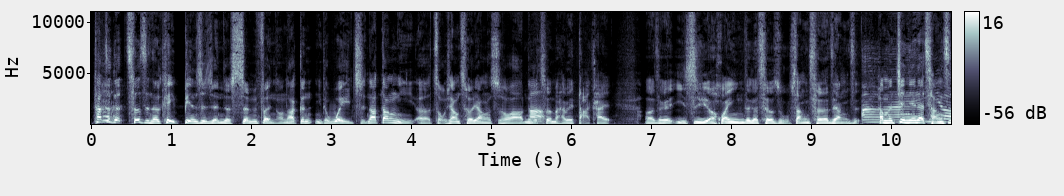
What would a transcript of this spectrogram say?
它这个车子呢可以辨识人的身份哦，那跟你的位置。那当你呃走向车辆的时候啊，那个车门还会打开，呃，这个以至于呃欢迎这个车主上车这样子。他们渐渐在尝试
